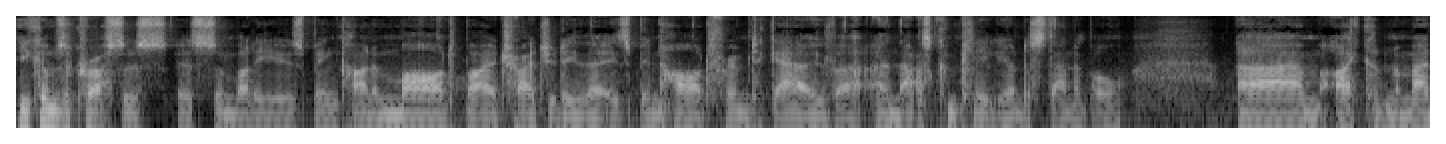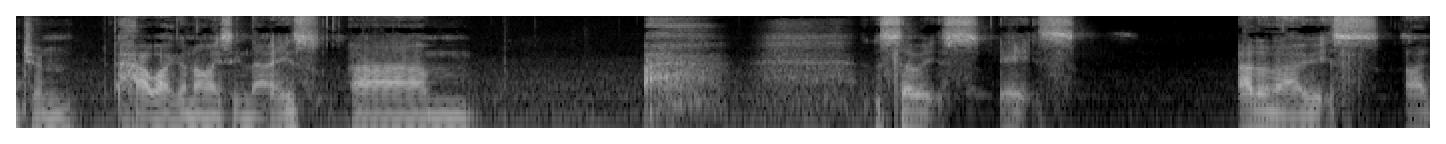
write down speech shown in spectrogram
he comes across as as somebody who's been kind of marred by a tragedy that it's been hard for him to get over, and that's completely understandable. Um, I couldn't imagine how agonising that is. Um, so it's it's I don't know. It's I,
